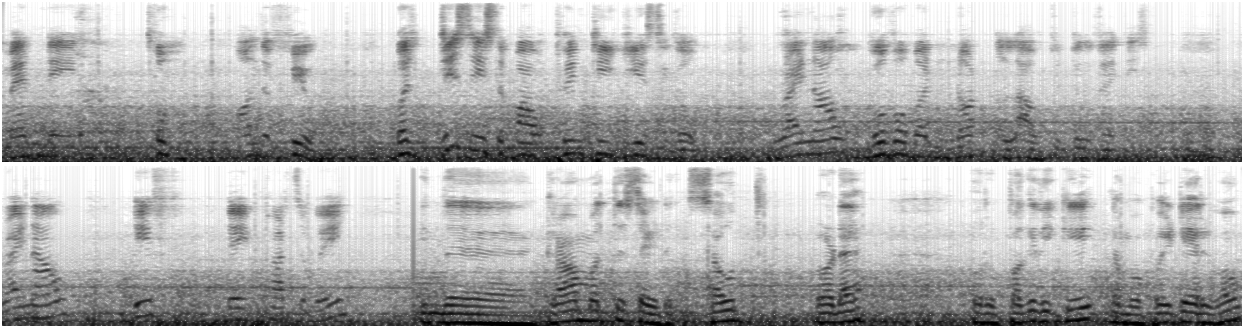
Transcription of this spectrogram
many tomb on the field. But this is about 20 years ago. Right now, government not allowed to do like this. Right now, if they pass away, இந்த கிராமத்து சைடு சவுத்தோட ஒரு பகுதிக்கு நம்ம போயிட்டே இருக்கோம்.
